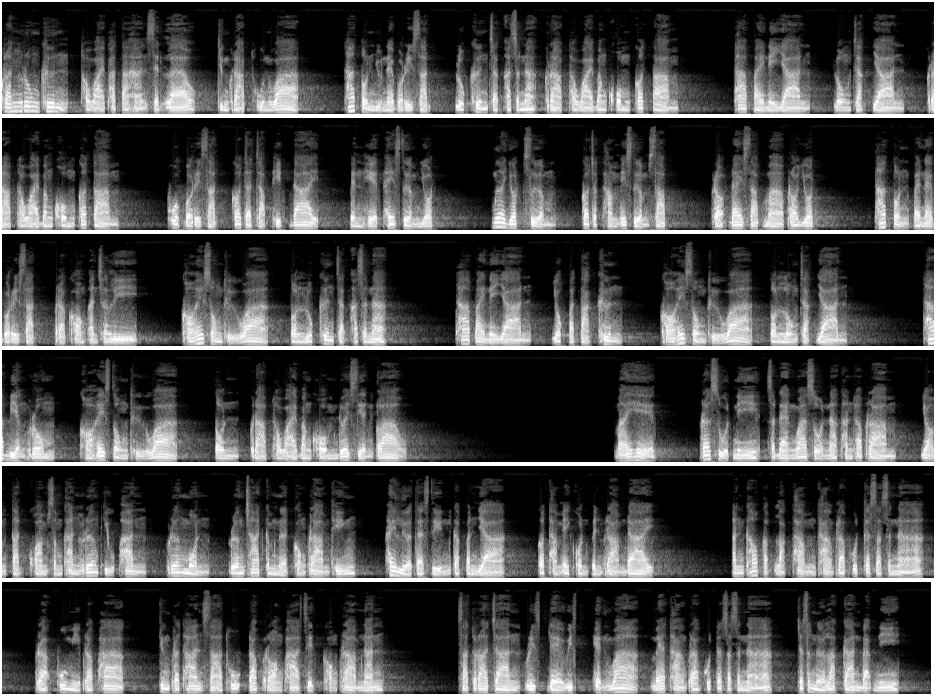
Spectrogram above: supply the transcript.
ครั้นรุ่งขึ้น ถวายพัตตาหารเสร็จแล้ว จึงกราบทูลว่า ถ้าตนอยู่ในบริษัท ลุกขึ้นจากอาสนะกราบถวายบังคมก็ตาม ถ้าไปในยาน ลงจากยาน กราบถวายบังคมก็ตาม พวกบริษัทก็จะจับผิดได้ เป็นเหตุให้เสื่อมยศ เมื่อยศเสื่อมก็จะทำให้เสื่อมทรัพย์ เพราะได้ทรัพย์มาเพราะยศ ถ้าตนไปในบริษัทประคองอัญชลี ขอให้ทรงถือว่าตนลุกขึ้นจากอาสนะ ถ้าไปในยาน ยกประตักขึ้น ขอให้ทรงถือว่าตนลงจากยาน ถ้าเบี่ยงร่ม ขอให้ทรงถือว่า ตนกราบถวายบังคมด้วยเสียงกล้าว หมายเหตุ พระสูตรนี้แสดงว่าโสนทันทพรามยอมตัดความสำคัญเรื่องผิวพันธ์เรื่องมนเรื่องชาติกำเนิดของพรามทิ้ง ให้เหลือแต่ศีลกับปัญญา ก็ทำให้คนเป็นพรามได้ อันเข้ากับหลักธรรมทางพระพุทธศาสนา พระผู้มีพระภาคจึงประทานสาธุรับรองภาสิทธิ์ของพราหมนั้น ศาสตราจารย์ริสเดวิสเห็นว่าแม้ทางพระพุทธศาสนาจะเสนอหลักการแบบนี้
